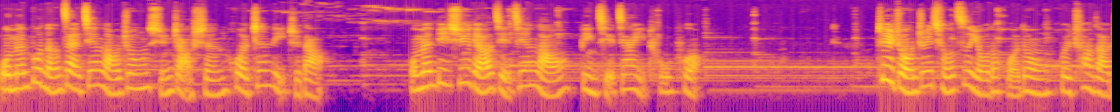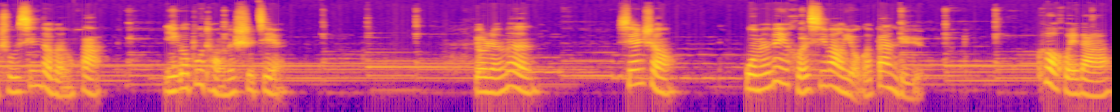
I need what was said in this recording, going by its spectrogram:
我们不能在监牢中寻找神或真理之道，我们必须了解监牢，并且加以突破。这种追求自由的活动会创造出新的文化，一个不同的世界。有人问先生：“我们为何希望有个伴侣？”客回答。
